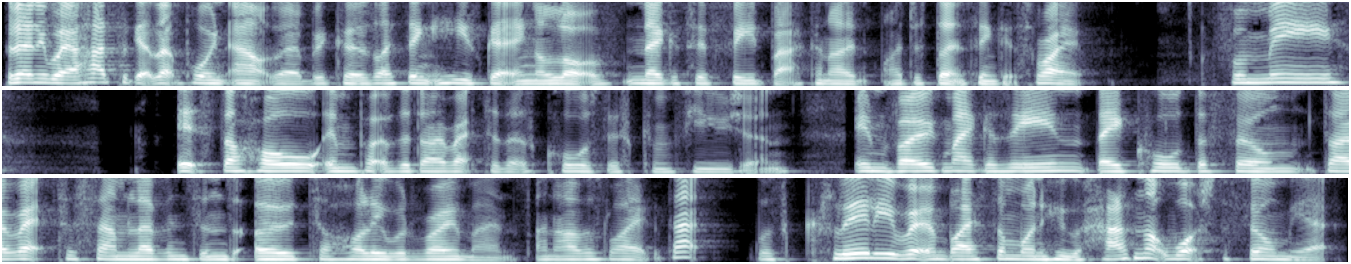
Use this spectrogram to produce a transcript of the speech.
But anyway, I had to get that point out there because I think he's getting a lot of negative feedback and I, I just don't think it's right for me, it's the whole input of the director that's caused this confusion. In Vogue magazine, they called the film Director Sam Levinson's Ode to Hollywood Romance. And I was like, that was clearly written by someone who has not watched the film yet,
